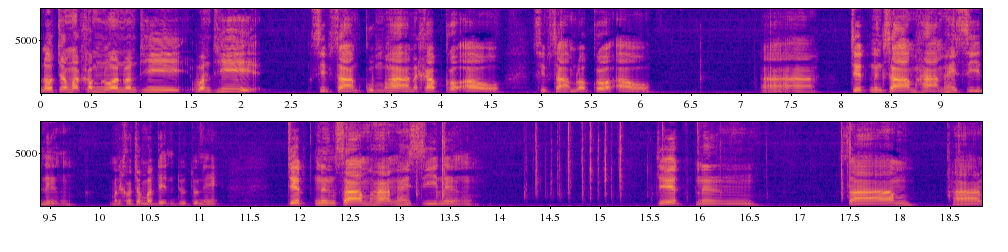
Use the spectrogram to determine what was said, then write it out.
เราจะมาคำนวณวันที่วันที่ 13 กุมภานะครับ ก็เอา 13 แล้วก็เอาอ่า713หารให้41มันเขาจะมาเด่นอยู่ตัวนี้713หารให้41เจ็ดหนึ่งสามหาร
